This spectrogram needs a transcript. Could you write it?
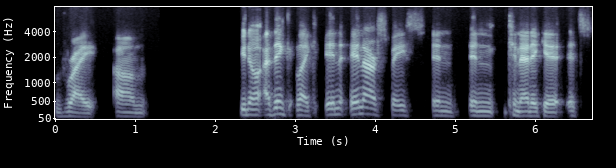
right. Um, you know, I think like in in our space in in Connecticut, it's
